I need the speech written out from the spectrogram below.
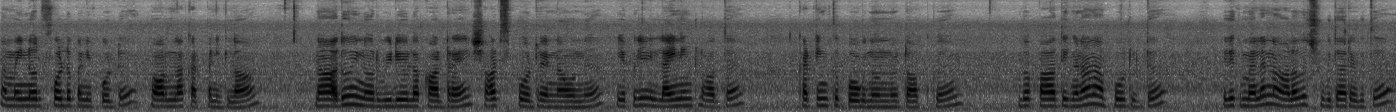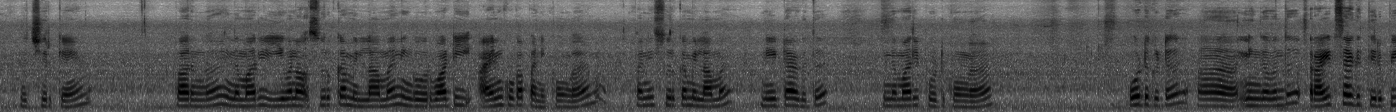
நம்ம இன்னொரு ஃபோல்டு பண்ணி போட்டு நார்மலாக கட் பண்ணிக்கலாம். நான் அதுவும் இன்னொரு வீடியோவில் காட்டுறேன். ஷார்ட்ஸ் போடுறேன் நான் ஒன்று எப்படி லைனிங் கிளாத்தை கட்டிங்க்கு போகணும் ஒன்று டாப்க்கு இப்போ பார்த்தீங்கன்னா நான் போட்டுட்டு இதுக்கு மேலே நான் அளவு சுடிதார் எடுத்து வச்சுருக்கேன். பாருங்கள் இந்த மாதிரி ஈவனாக சுருக்கம் இல்லாமல் நீங்கள் ஒரு வாட்டி அயன் கூட பண்ணிக்கோங்க. பண்ணி சுருக்கம் இல்லாமல் நீட்டாக எடுத்து இந்த மாதிரி போட்டுக்கோங்க. போட்டுக்கிட்டு நீங்கள் வந்து ரைட் சைடு திருப்பி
